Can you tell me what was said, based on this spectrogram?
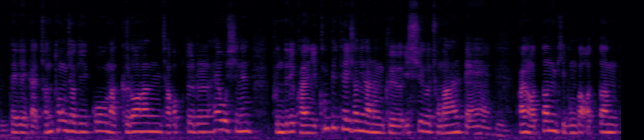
음. 되게 그러니까 전통적이고 막 그러한 작업들을 해오시는 분들이 과연 이 computation이라는 그 이슈를 조망할 때 음. 과연 어떤 기분과 어떤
